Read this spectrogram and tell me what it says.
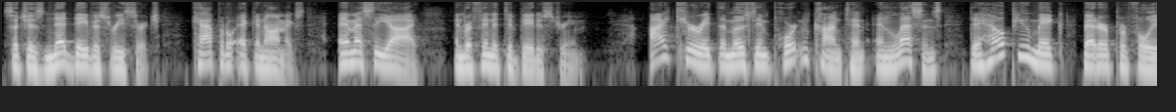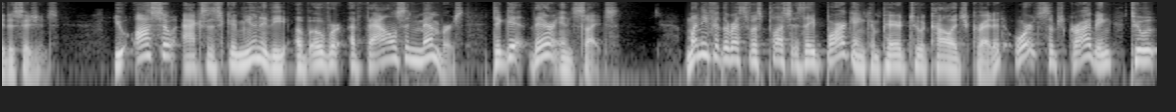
such as Ned Davis Research, Capital Economics, MSCI, and Refinitiv Data Stream. I curate the most important content and lessons to help you make better portfolio decisions. You also access a community of over a thousand members to get their insights. Money for the Rest of Us Plus is a bargain compared to a college credit or subscribing to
